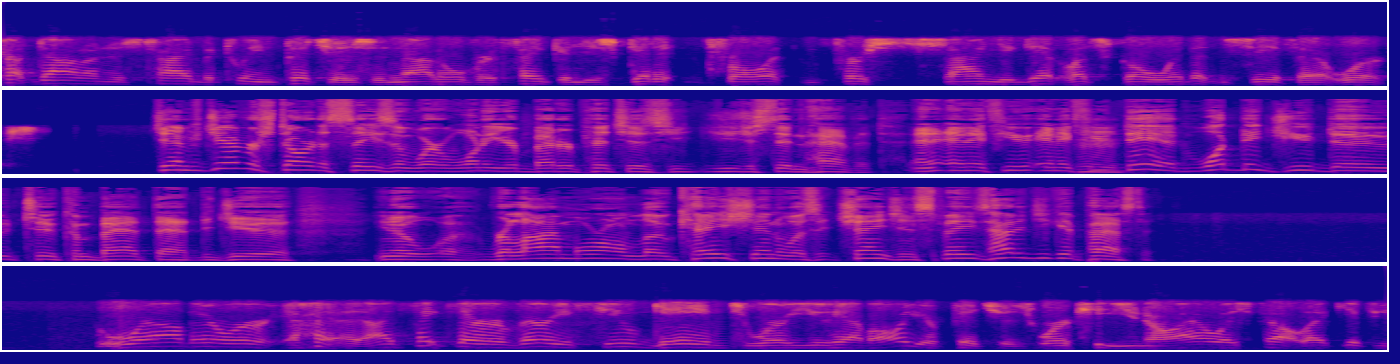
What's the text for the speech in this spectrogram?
cut down on his time between pitches and not overthink and just get it and throw it. And first sign you get, let's go with it and see if that works. Jim, did you ever start a season where one of your better pitches you, you just didn't have it? And, and if you and if mm. you did, what did you do to combat that? Did you, you know, uh, rely more on location? Was it changing speeds? How did you get past it? Well, there were. I think there are very few games where you have all your pitches working. You know, I always felt like if you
